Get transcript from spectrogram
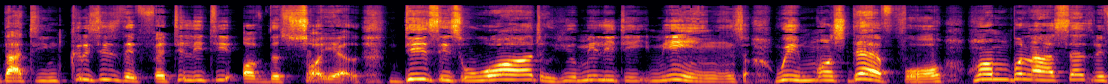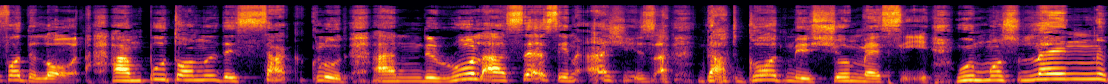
that increases the fertility of the soil. This is what humility means. We must therefore humble ourselves before the Lord and put on the sackcloth and roll ourselves in ashes that God may show mercy. We must learn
